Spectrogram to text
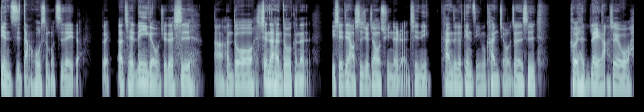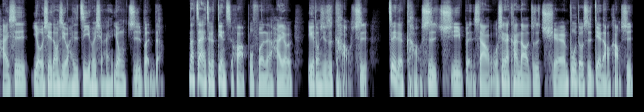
电子档或什么之类的。对，而且另一个我觉得是啊，很多现在很多可能一些电脑视觉症候群的人，其实你看这个电子萤幕看久了，真的是会很累啦。所以我还是有些东西，我还是自己会喜欢用纸本的。那在这个电子化部分呢，还有一个东西就是考试。这里的考试基本上我现在看到就是全部都是电脑考试，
